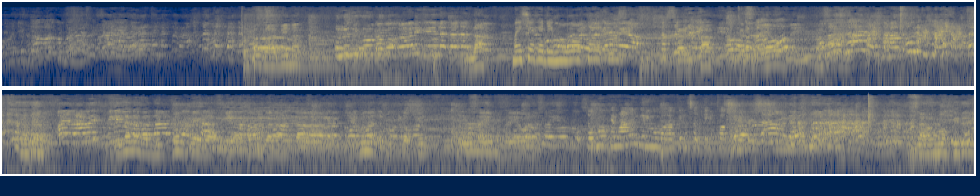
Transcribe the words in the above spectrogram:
O, diba? Ako ba? Sayang. Ah, grabe na. Kabukari kayo na na Na. May siya kay di mo walk eh. Kasi Kantap. Kasayaw. Oh! Mahapon siya. Ay, Sila ko na kaya gagi ako ang ganang ka. Hindi mo na nag-tiktok yun. Sayo, sayawan na. So, mo kailangan galing mo makapil sa TikTok. Sama mo pinag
